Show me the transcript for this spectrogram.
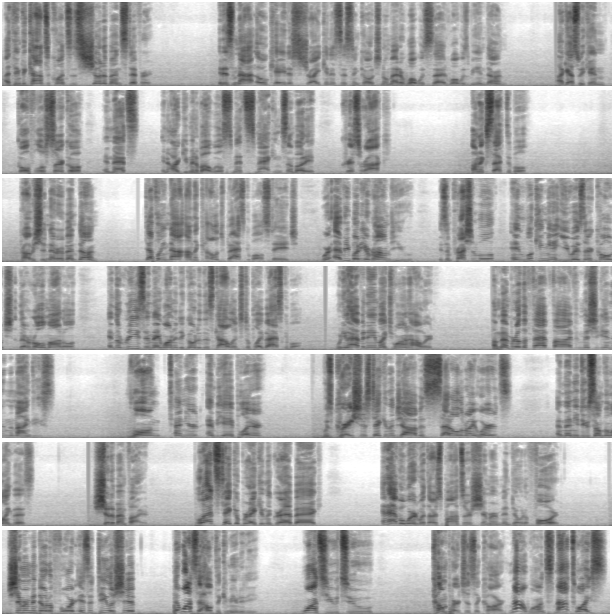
I think the consequences should have been stiffer. It is not okay to strike an assistant coach no matter what was said, what was being done. I guess we can go full circle, and that's an argument about Will Smith smacking somebody, Chris Rock. Unacceptable. Probably should never have been done. Definitely not on the college basketball stage where everybody around you is impressionable and looking at you as their coach, their role model, and the reason they wanted to go to this college to play basketball. When you have a name like Juwan Howard, a member of the Fab Five in Michigan in the 90s, long tenured NBA player, was gracious taking the job, has said all the right words, and then you do something like this. Should have been fired. Let's take a break in the grab bag and have a word with our sponsor, Shimmer Mendota Ford. Shimmer Mendota Ford is a dealership that wants to help the community, wants you to come purchase a car. Not once, not twice,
